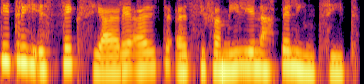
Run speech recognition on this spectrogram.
Dietrich ist sechs Jahre alt, als die Familie nach Berlin zieht.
